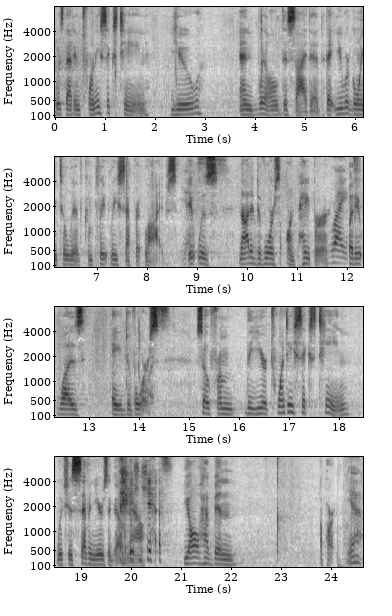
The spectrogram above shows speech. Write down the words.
was that in 2016, you and Will decided that you were going to live completely separate lives. Yes. It was not a divorce on paper, Right. but it was a divorce. So from the year 2016, which is seven years ago now, yes. y'all have been apart. Yeah.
